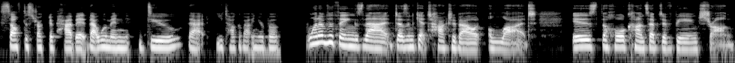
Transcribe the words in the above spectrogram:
self-destructive habit that women do that you talk about in your book? One of the things that doesn't get talked about a lot is the whole concept of being strong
